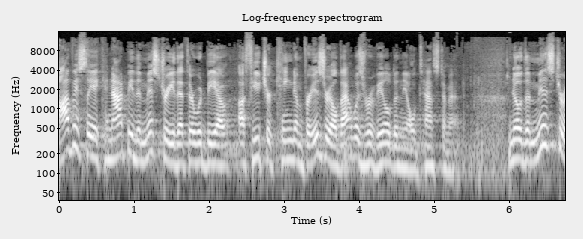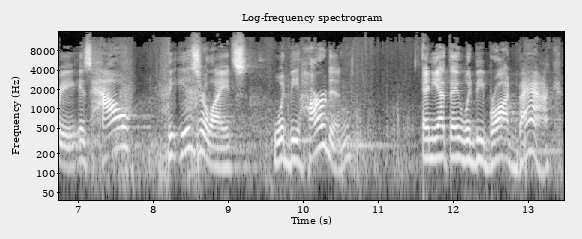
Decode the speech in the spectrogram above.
Obviously, it cannot be the mystery that there would be a, a, future kingdom for Israel. That was revealed in the Old Testament. No, the mystery is how the Israelites would be hardened and yet they would be brought back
